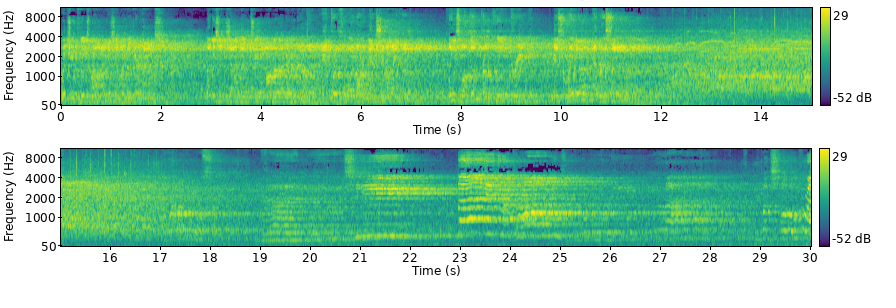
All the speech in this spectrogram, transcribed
Would you please rise and remove your hats? Ladies and gentlemen, to honor America and perform our national anthem, please welcome from Queen Creek, Miss Rayla Everson. Oh.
